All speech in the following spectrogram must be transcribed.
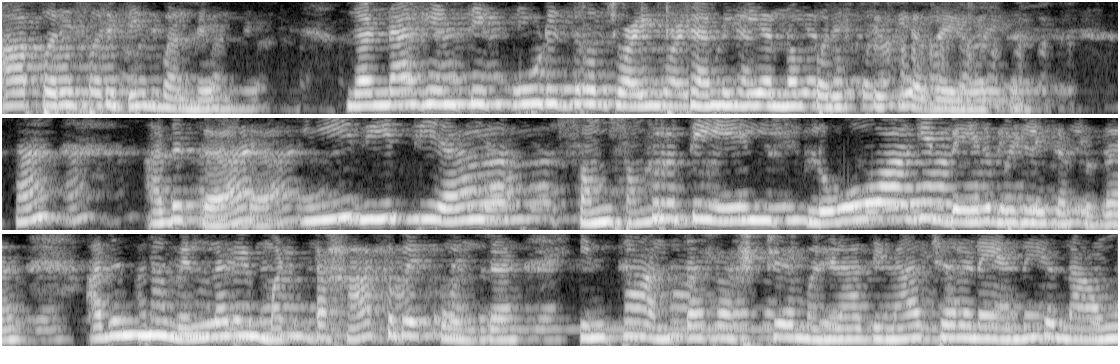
ಆ ಪರಿಸ್ಥಿತಿಗೆ ಬಂದೆ. ಗಂಡ ಹೆಂಡತಿ ಕೂಡಿದ್ರು ಜಾಯಿಂಟ್ ಫ್ಯಾಮಿಲಿ ಅನ್ನೋ ಪರಿಸ್ಥಿತಿ ಅದ ಇವತ್ತು. ಅದಕ್ಕೆ ಈ ರೀತಿಯ ಸಂಸ್ಕೃತಿ ಏನು ಸ್ಲೋ ಆಗಿ ಬೇರೆ ಬಿಡ್ಲಿಕ್ಕತ್ತದ ಅದನ್ನ ನಾವೆಲ್ಲರೇ ಮಟ್ಟ ಹಾಕಬೇಕು ಅಂದ್ರೆ ಇಂಥ ಅಂತಾರಾಷ್ಟ್ರೀಯ ಮಹಿಳಾ ದಿನಾಚರಣೆ ಅಂತ ನಾವು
